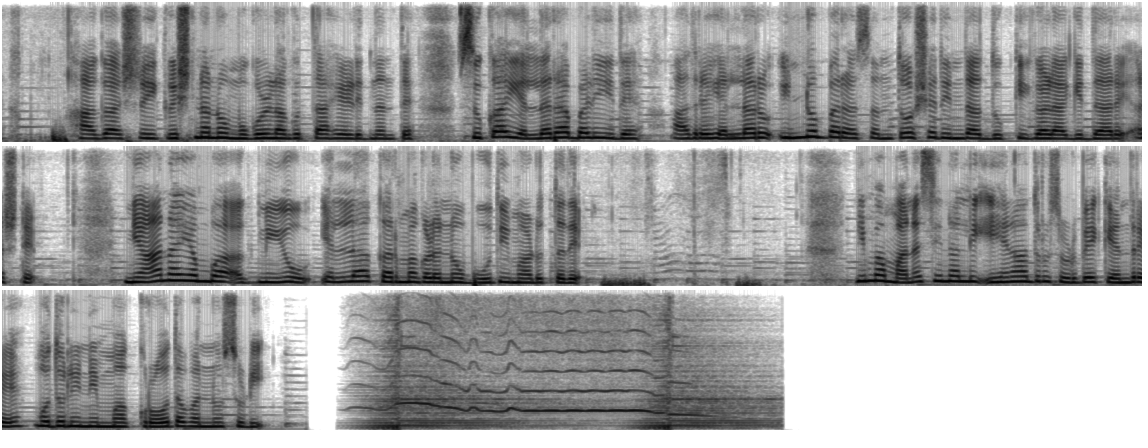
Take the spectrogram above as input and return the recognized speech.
ಆಗ ಶ್ರೀಕೃಷ್ಣನು ಮುಗುಳ್ನಗುತ್ತಾ ಹೇಳಿದಂತೆ ಸುಖ ಎಲ್ಲರ ಬಳಿ ಇದೆ, ಆದರೆ ಎಲ್ಲರೂ ಇನ್ನೊಬ್ಬರ ಸಂತೋಷದಿಂದ ದುಃಖಿಗಳಾಗಿದ್ದಾರೆ ಅಷ್ಟೆ. ಜ್ಞಾನ ಎಂಬ ಅಗ್ನಿಯು ಎಲ್ಲ ಕರ್ಮಗಳನ್ನು ಬೂದಿ ಮಾಡುತ್ತದೆ. ನಿಮ್ಮ ಮನಸ್ಸಿನಲ್ಲಿ ಏನಾದರೂ ಸುಡಬೇಕೆಂದರೆ ಮೊದಲು ನಿಮ್ಮ ಕ್ರೋಧವನ್ನು ಸುಡಿ.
